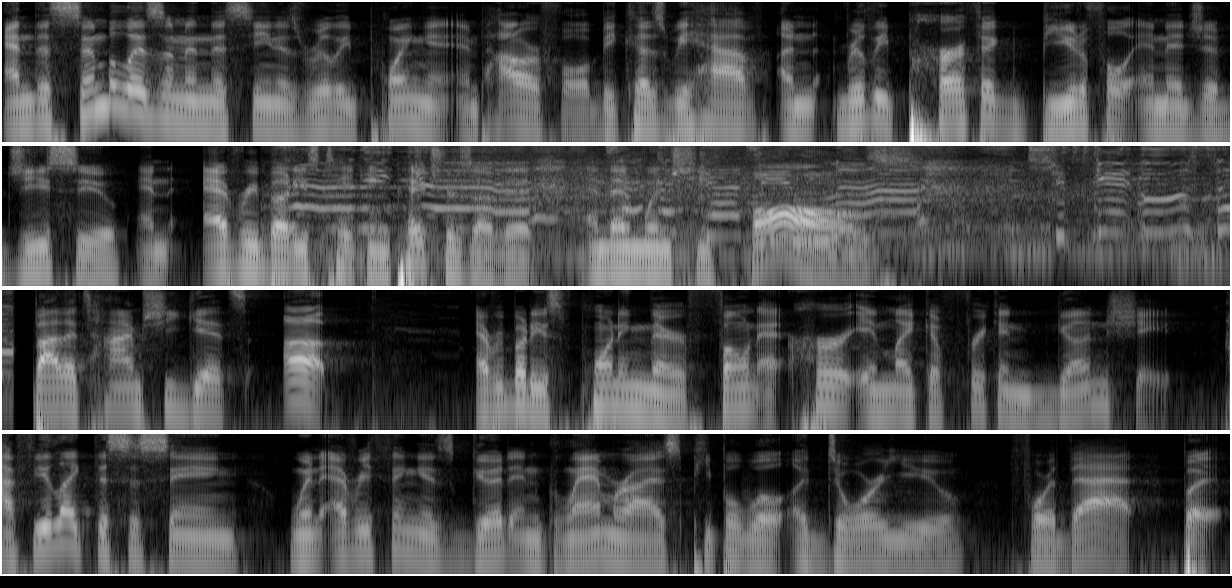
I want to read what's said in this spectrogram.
And the symbolism in this scene is really poignant and powerful because we have a really perfect, beautiful image of Jisoo and everybody's taking pictures of it. And then when she falls, by the time she gets up, everybody's pointing their phone at her in like a freaking gun shape. I feel like this is saying when everything is good and glamorized, people will adore you for that. But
